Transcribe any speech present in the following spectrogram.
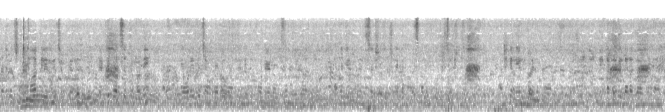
నాశనం చేశారు చాలా క్లియర్గా చెప్పారు. ఎట్టి పరిస్థితుల్లోని ఎవరైతే చంపాడో వాళ్ళని మీద కోటేయడం ఎయిట్ అంటే మీరు ఇన్స్ట్రక్షన్స్ వచ్చినాయి కంపల్సరీ వాళ్ళకి ఇన్స్ట్రక్షన్స్ అందుకే నేను మీకు అన్ని విధాలా గవర్నమెంట్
